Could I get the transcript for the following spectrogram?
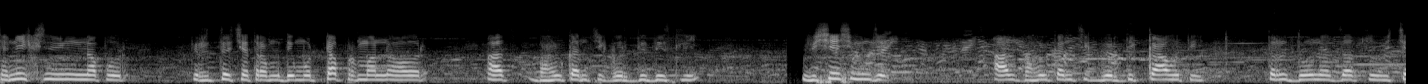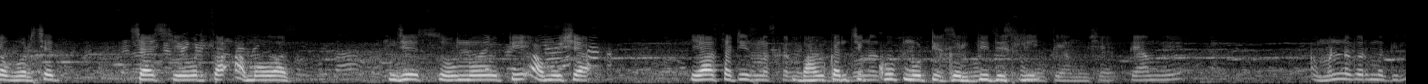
शनी शिंगणापूर तीर्थक्षेत्रामध्ये मोठ्या प्रमाणावर आज भाविकांची गर्दी दिसली. विशेष म्हणजे आज भाविकांची गर्दी का होती? तर दोन हजार चोवीसच्या वर्षात वर्षाच्या शेवटचा अमावास म्हणजे सोमवती अमावस्या यासाठी भाविकांची खूप मोठी गर्दी दिसली. त्यामुळे अहमदनगरमधील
